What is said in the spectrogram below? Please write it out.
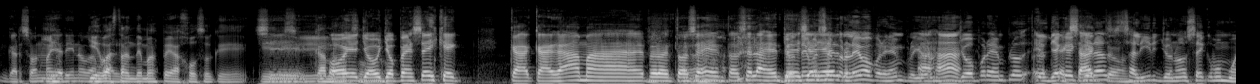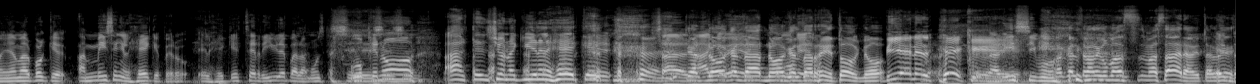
Garzón Y- Mayarino, Y, es bastante más pegajoso que, que Sí. Oye, Garzón, yo, ¿no? yo pensé que ca- cagama, pero entonces, entonces la gente Yo tengo ese ayer- problema, por ejemplo. Yo, por ejemplo, el día que Exacto. quiera salir, yo no sé cómo me voy a llamar porque a mí me dicen el jeque, pero el jeque es terrible para la música. Sí, como que sí, no, sí. ah, atención, aquí viene el jeque. O sea, Que nada no va a cantar, no va a cantar reggaetón, ¿no? ¡Viene el jeque! Rarísimo. Va a cantar algo más, más árabe, tal vez.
